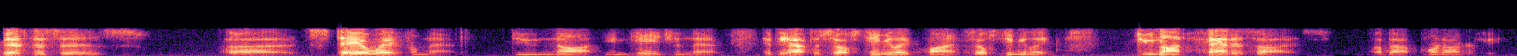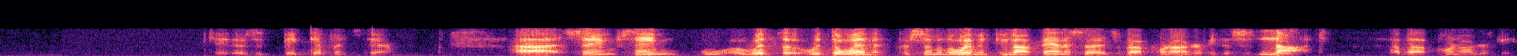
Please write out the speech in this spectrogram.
businesses. Uh, stay away from that. Do not engage in that. If you have to self stimulate, fine, self stimulate. Do not fantasize about pornography. Okay, there's a big difference there. Uh, same same with the with the women. For some of the women, do not fantasize about pornography. This is not about pornography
